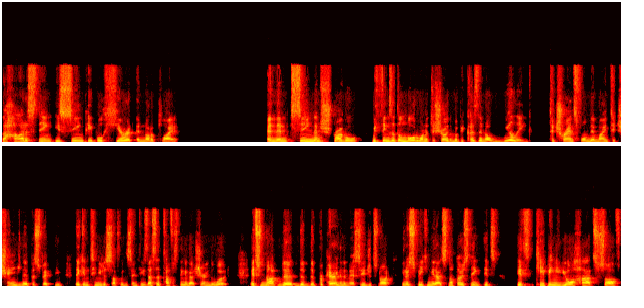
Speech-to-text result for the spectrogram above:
The hardest thing is seeing people hear it and not apply it. And then seeing them struggle with things that the Lord wanted to show them, but because they're not willing to transform their mind, to change their perspective, they continue to suffer the same things. That's the toughest thing about sharing the word. It's not the the, the preparing of the message. It's not you know speaking it out. It's not those things. It's it's keeping your heart soft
